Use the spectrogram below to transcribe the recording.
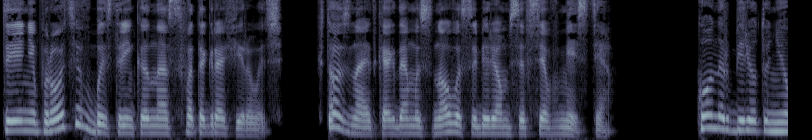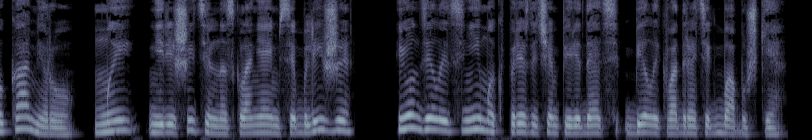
«Ты не против быстренько нас сфотографировать? Кто знает, когда мы снова соберемся все вместе?» Конор берет у нее камеру, мы нерешительно склоняемся ближе, и он делает снимок, прежде чем передать белый квадратик бабушке.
